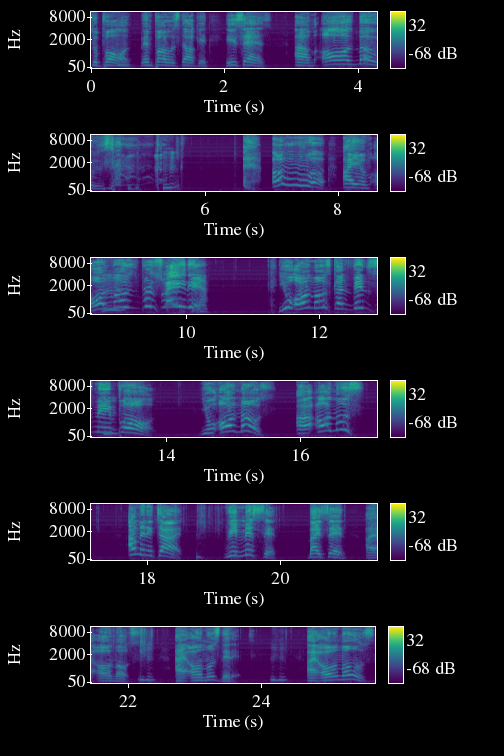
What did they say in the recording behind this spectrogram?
to Paul, when Paul was talking, he says, I'm almost, oh, I am almost persuaded. Mm-hmm. Yeah. You almost convinced me, Mm-hmm. Paul. You almost, uh, almost. How many times we miss it by saying, I almost, Mm-hmm. I almost did it. Mm-hmm. I almost,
